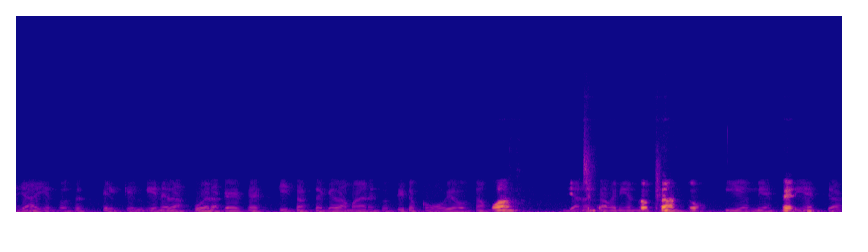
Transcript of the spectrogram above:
Allá y entonces el que viene de afuera, que, quizás se queda más en esos sitios como Viejo San Juan, ya no está viniendo. Tanto y en mi experiencia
